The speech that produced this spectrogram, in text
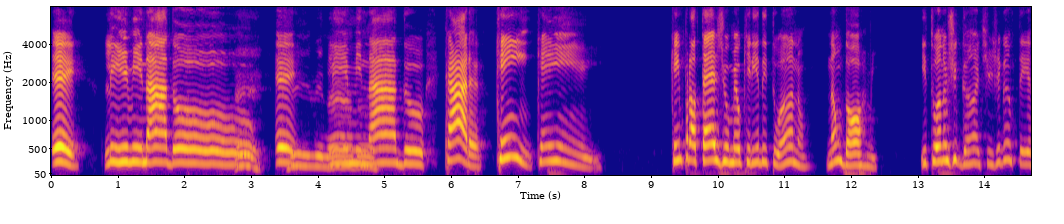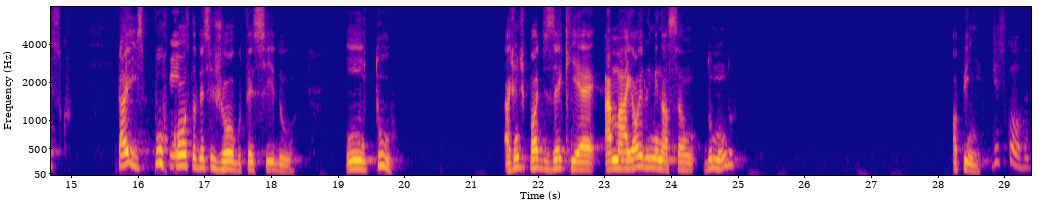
Eliminado! Eliminado! Eliminado! Cara, quem, quem, quem protege o meu querido Ituano não dorme. Ituano gigante, gigantesco. Thaís, por conta desse jogo ter sido em Itu, a gente pode dizer que é a maior eliminação do mundo? Opine. Discorra.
